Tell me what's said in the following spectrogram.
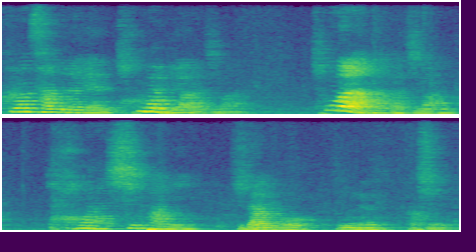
그런 사람들에게는 정말 미안하지만 정말 안타깝지만 영원한 심판이 기다리고 있는 것입니다.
